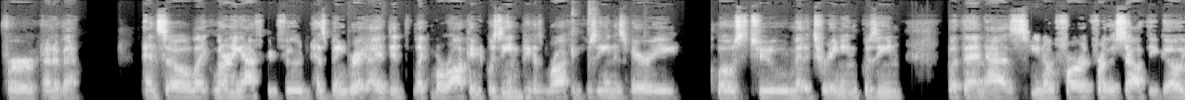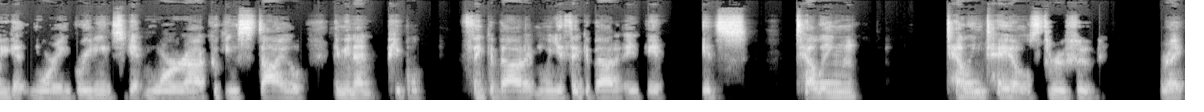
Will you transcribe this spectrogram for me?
for an event. And so, like, learning African food has been great. I did like Moroccan cuisine because Moroccan cuisine is very close to Mediterranean cuisine. But then, as you know, far further south you go, you get more ingredients, you get more uh, cooking style. I mean, and people think about it, and when you think about it, it, it it's telling telling tales through food, right?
